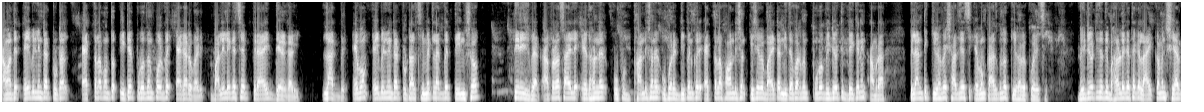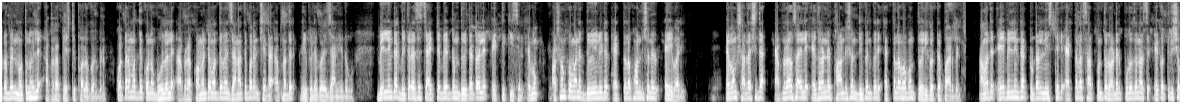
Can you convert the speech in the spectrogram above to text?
আমাদের এই বিল্ডিংটার টোটাল একতলা পর্যন্ত ইটের প্রয়োজন পড়বে এগারো গাড়ি। বালি লেগেছে প্রায় দেড় গাড়ি লাগবে। এবং এই বিল্ডিংটার টোটাল সিমেন্ট লাগবে তিনশো তিরিশ ব্যাগ। আপনারা চাইলে এ ধরনের ফাউন্ডেশনের উপরে ডিপেন্ড করে একতলা ফাউন্ডেশন হিসেবে বাড়িটা নিতে পারবেন। পুরো ভিডিওটি দেখে নিন, আমরা প্ল্যানটি কীভাবে সাজিয়েছি এবং কাজগুলো কীভাবে করেছি। ভিডিওটি যদি ভালো লেগে থাকে লাইক কমেন্ট শেয়ার করবেন। নতুন হলে আপনারা পেজটি ফলো করবেন। কথার মধ্যে কোনো ভুল হলে আপনারা কমেন্টের মাধ্যমে জানাতে পারেন, সেটা আপনাদের রিফিলে করে জানিয়ে দেবো। বিল্ডিংটার ভিতরে আছে চারটে বেডরুম দুইটা টয়লেট একটি কিচেন এবং অসংখ্য মানে দুই ইউনিটের একতলা ফাউন্ডেশনের এই বাড়ি। এবং সাদা সাদাসিধা, আপনারাও চাইলে এ ধরনের ফাউন্ডেশন ডিপেন্ড করে একতলা ভবন তৈরি করতে পারবেন। আমাদের এই বিল্ডিংটা টোটাল নিচ থেকে একতলা সাত পর্যন্ত রডের প্রয়োজন আছে একত্রিশশো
